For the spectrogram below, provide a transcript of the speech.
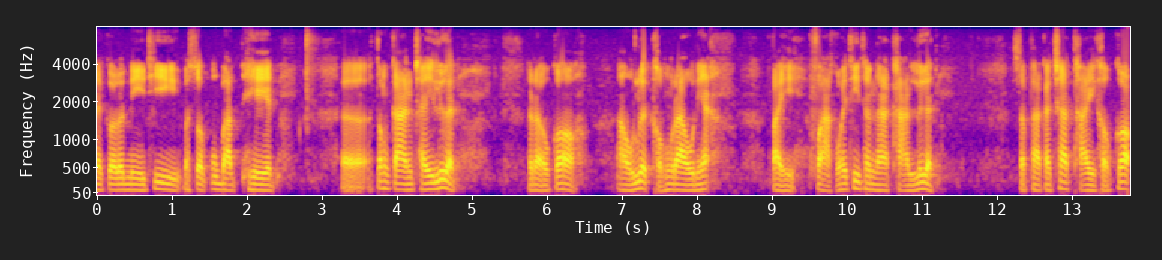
ในกรณีที่ประสบอุบัติเหตุต้องการใช้เลือด เราก็เอาเลือดของเราเนี้ยไปฝากไว้ที่ธนาคารเลือด สภากาชาติไทยเขาก็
